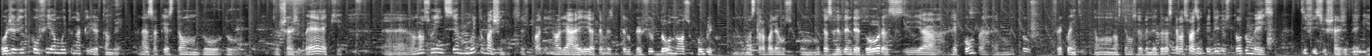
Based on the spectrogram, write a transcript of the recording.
Hoje a gente confia muito na Clear também, nessa questão do, do, do chargeback. É, o nosso índice é muito baixinho. Vocês podem olhar aí, até mesmo pelo perfil do nosso público. Nós trabalhamos com muitas revendedoras e a recompra é muito frequente. Então, nós temos revendedoras que elas fazem pedidos todo mês. Difícil o chargeback,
